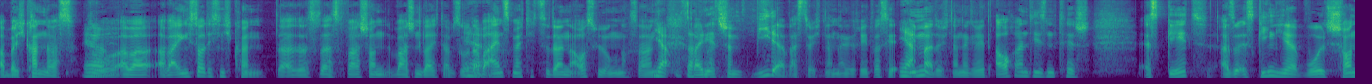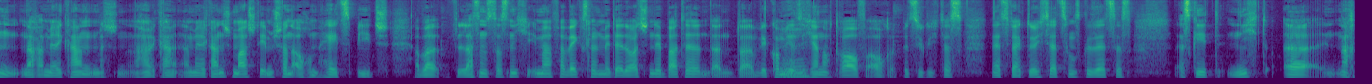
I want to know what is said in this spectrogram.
aber ich kann das. Ja. So, aber, aber eigentlich sollte ich nicht können. Das, das war, schon, war schon leicht absurd. Ja. Aber eins möchte ich zu deinen Ausführungen noch sagen, ja, sag weil mal. jetzt schon wieder was durcheinander gerät, was hier immer durcheinander gerät, auch an diesem Tisch. Es geht, also es ging hier wohl schon nach, amerikanischen, nach amerikanischen Maßstäben schon auch um Hate Speech. Aber lass uns das nicht immer verwechseln mit der deutschen Debatte. Da, da, wir kommen mhm. ja sicher noch drauf, auch bezüglich des Netzwerkdurchsetzungsgesetzes. Es geht nicht, äh, nach,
